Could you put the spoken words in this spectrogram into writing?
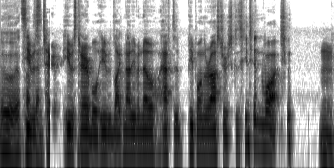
Ooh, that's He was ter- he was terrible. He would like not even know half the people on the rosters because he didn't watch. Mm.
